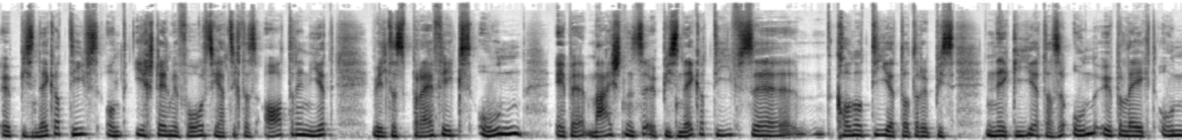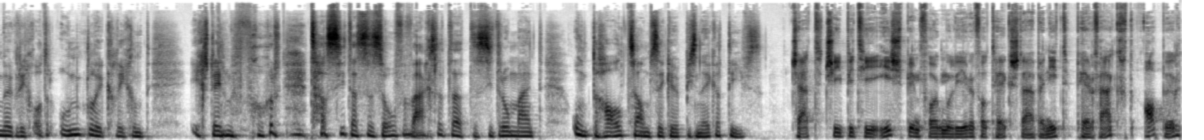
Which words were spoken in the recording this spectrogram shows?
etwas Negatives. Und ich stelle mir vor, sie hat sich das antrainiert, weil das Präfix un eben meistens etwas Negatives äh, konnotiert oder etwas negiert, also unüberlegt, unmöglich oder unglücklich. Und ich stelle mir vor, dass sie das so verwechselt hat, dass sie darum meint, unterhaltsam sei etwas Negatives. ChatGPT ist beim Formulieren von Texten eben nicht perfekt, aber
